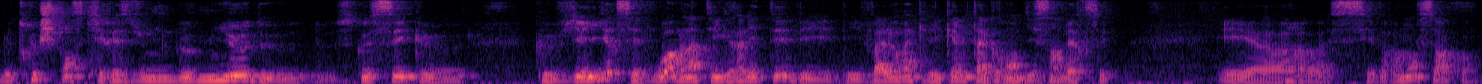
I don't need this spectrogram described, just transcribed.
le truc, je pense, qui résume le mieux de, ce que c'est que, vieillir, c'est voir l'intégralité des, valeurs avec lesquelles tu as grandi s'inverser. Et euh, c'est vraiment ça, quoi.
